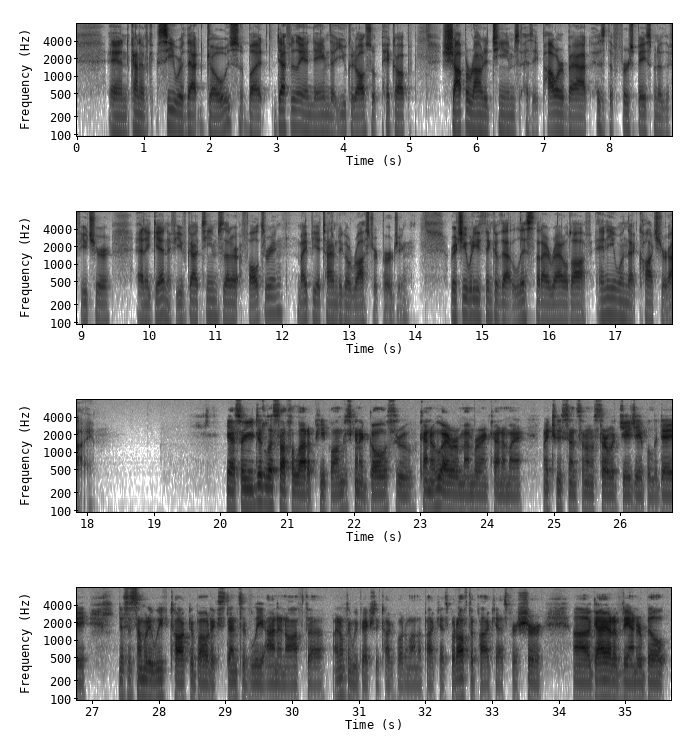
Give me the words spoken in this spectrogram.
and kind of see where that goes. But definitely a name that you could also pick up, shop around at teams as a power bat, as the first baseman of the future. And again, if you've got teams that are faltering, might be a time to go roster purging. Richie, what do you think of that list that I rattled off? Anyone that caught your eye? Yeah, so you did list off a lot of people. I'm just going to go through kind of who I remember and kind of my my two cents, and I'm going to start with JJ Bleday. This is somebody we've talked about extensively on and off the. I don't think we've actually talked about him on the podcast, but off the podcast for sure. Uh, guy out of Vanderbilt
